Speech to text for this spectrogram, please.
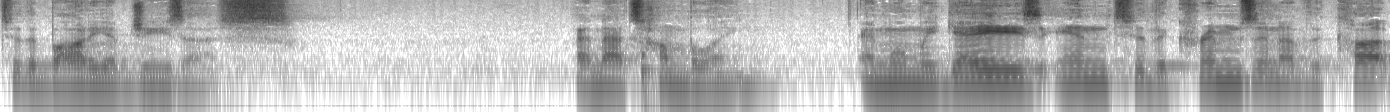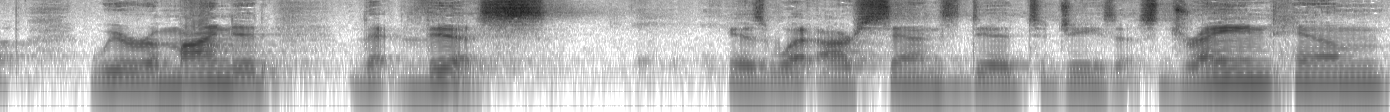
to the body of Jesus. And that's humbling. And when we gaze into the crimson of the cup, we're reminded that this is what our sins did to Jesus drained him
